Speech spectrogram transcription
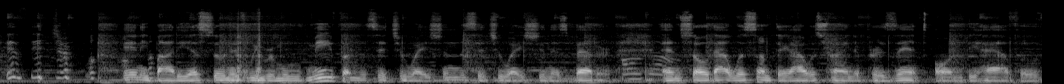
Is it your fault? anybody. As soon as we remove me from the situation, the situation is better. Oh, and so that was something I was trying to present on behalf of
